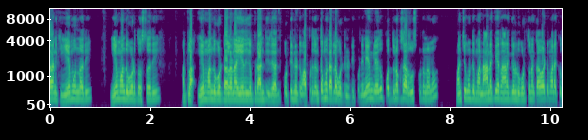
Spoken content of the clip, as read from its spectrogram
దానికి ఏమున్నది ఏ మందు కొడుతొస్తుంది అట్లా ఏ మందు కొట్టాలన్నా ఏది ఇప్పుడు అంత కొట్టినట్టు అప్పుడు ఎంతమంది అట్లా కొట్టినట్టు. ఇప్పుడు నేనేం లేదు పొద్దున ఒకసారి చూసుకుంటున్నాను మంచిగా ఉంటే మా నాన్నకే నాన్నగిళ్ళు కొడుతున్నాం కాబట్టి మనకు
